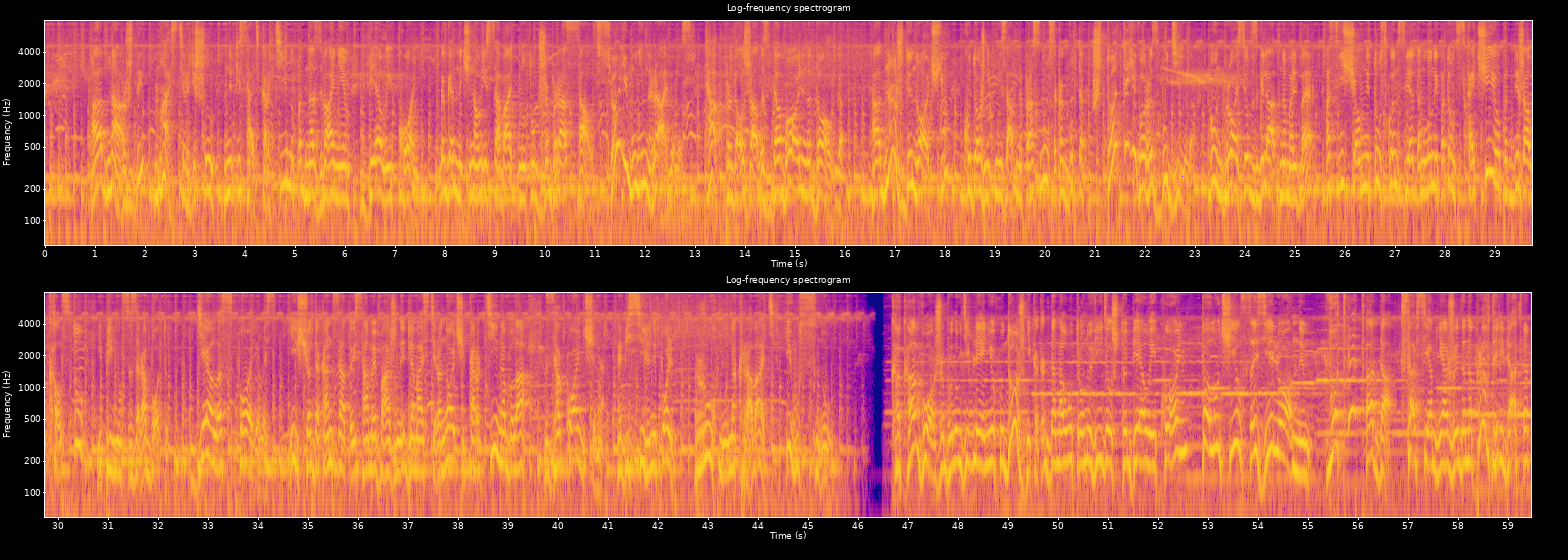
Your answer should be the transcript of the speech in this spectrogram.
Однажды мастер решил написать картину под названием «Белый конь». Гоген начинал рисовать, но тут же бросал. Все ему не нравилось. Так продолжалось довольно долго. Однажды ночью художник внезапно проснулся, как будто что-то его разбудило. Он бросил взгляд на мольберт, освещенный тусклым светом луны, потом вскочил, подбежал к холсту и принялся за работу. Дело спорилось. И еще до конца той самой важной для мастера ночи картина была закончена. Обессиленный Поль рухнул на кровать и уснул. Каково же было удивление художника, когда на утро он увидел, что белый конь получился зеленым. Вот это да! Совсем неожиданно, правда, ребята?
